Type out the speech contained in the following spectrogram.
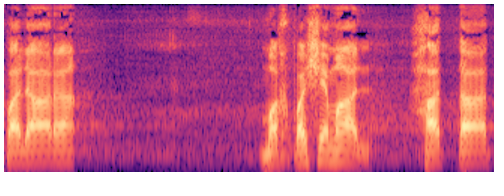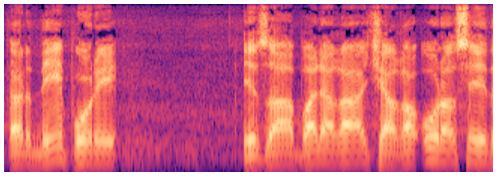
پلاره مخ په شمال حتی تر دې پورې اذا بلغا چې هغه ورسېد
